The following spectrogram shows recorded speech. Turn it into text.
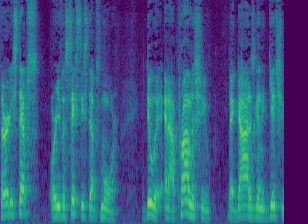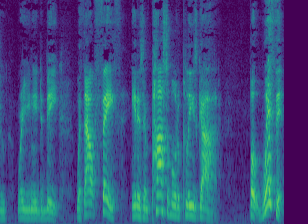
30 steps, or even 60 steps more. Do it. And I promise you that God is going to get you where you need to be. Without faith, it is impossible to please God. But with it,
